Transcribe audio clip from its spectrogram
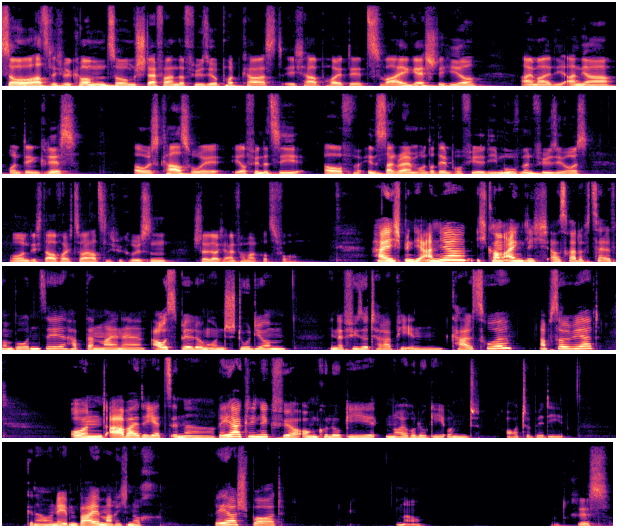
So, herzlich willkommen zum Stefan der Physio Podcast. Ich habe heute zwei Gäste hier. Einmal die Anja und den Chris aus Karlsruhe. Ihr findet sie auf Instagram unter dem Profil die Movement Physios und ich darf euch zwei herzlich begrüßen. Stellt euch einfach mal kurz vor. Hi, ich bin die Anja. Ich komme eigentlich aus Radolfzell vom Bodensee, habe dann meine Ausbildung und Studium in der Physiotherapie in Karlsruhe absolviert und arbeite jetzt in einer Reha-Klinik für Onkologie, Neurologie und Orthopädie. Genau, nebenbei mache ich noch Reha-Sport. Genau. Und Chris?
